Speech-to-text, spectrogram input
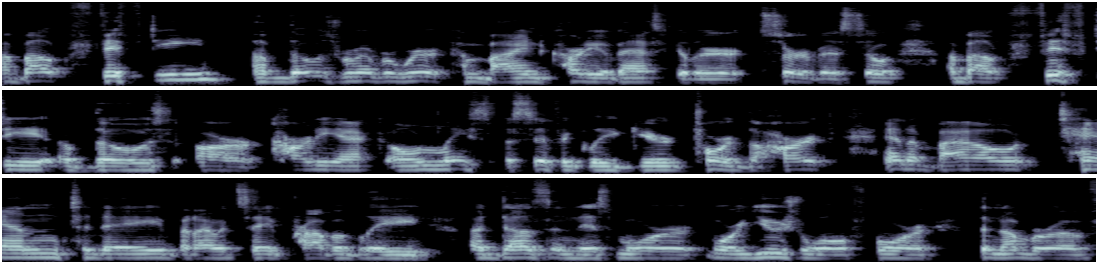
about 50 of those, remember, we're a combined cardiovascular service. So about 50 of those are cardiac only, specifically geared toward the heart, and about 10 today, but I would say probably a dozen is more, more usual for the number of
